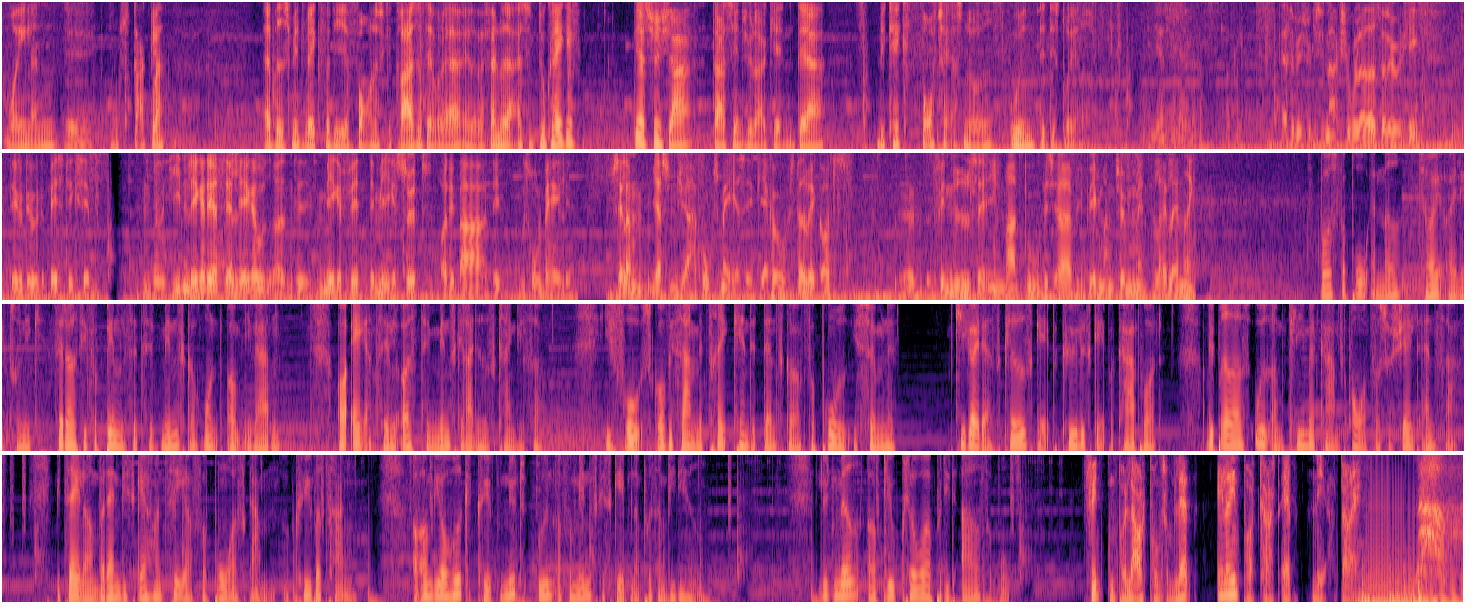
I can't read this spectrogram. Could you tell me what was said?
hvor en eller anden, øh, nogle stakler, er blevet smidt væk, fordi forerne skal græsse der, hvor det er, eller hvad fanden ved jeg. Altså, du kan ikke... Det synes jeg, der er sindssygt at erkende, det er, vi kan ikke foretage os noget, uden det destruerer noget. Yes. Okay. Altså, hvis vi kan snakke chokolade, så er det jo helt... Det er jo det, er jo det bedste eksempel. Fordi den ligger der og ser lækker ud, og det er mega fedt, det er mega sødt, og det er bare det er utroligt behageligt. Selvom jeg synes, jeg har god smag, altså jeg kan jo stadigvæk godt øh, finde nydelse i en Mart Bue, hvis jeg er virkelig mange tømmemænd eller et eller andet. Ikke? Vores forbrug af mad, tøj og elektronik sætter os i forbindelse til mennesker rundt om i verden. Og af og til også til menneskerettighedskrænkelser. I Fros går vi sammen med tre kendte danskere forbruget i sømne. Vi kigger i deres klædeskab, køleskab og carport, og vi breder os ud om klimakamp over for socialt ansvar. Vi taler om, hvordan vi skal håndtere forbrugerskammen og købertrangen, og om vi overhovedet kan købe nyt uden at få menneskeskæbner på samvittigheden. Lyt med og bliv klogere på dit eget forbrug. Find den på loud.land eller en podcast-app nær dig. Loud!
